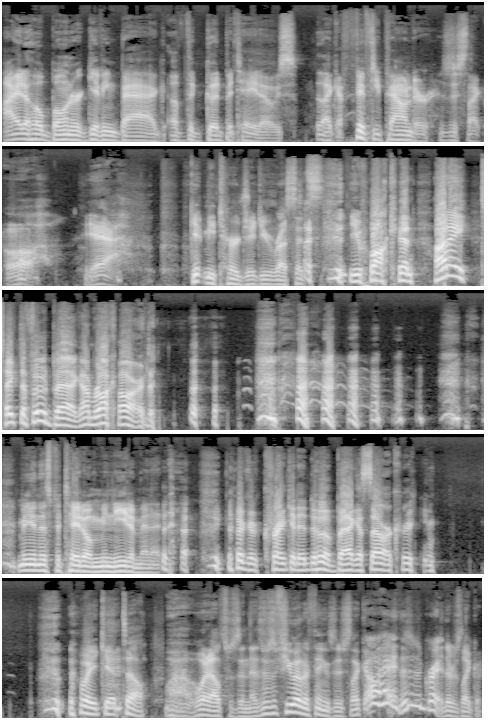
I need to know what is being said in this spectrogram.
Idaho boner giving bag of the good potatoes, like a 50 pounder. is just like, oh, yeah. Get me turgid, you russets. You walk in, honey, take the food bag. I'm rock hard. me and this potato me need a minute. Go crank it into a bag of sour cream. the way you can't tell. Wow, what else was in there? There's a few other things. It's like, oh, hey, this is great. There's like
